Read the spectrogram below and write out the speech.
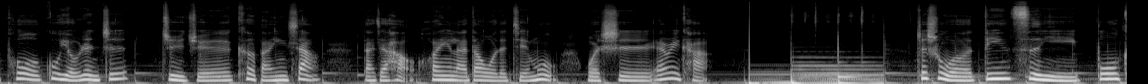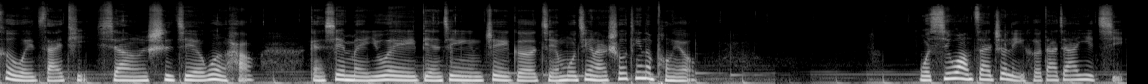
破固有认知，拒绝刻板印象。大家好，欢迎来到我的节目，我是 Erica。这是我第一次以播客为载体向世界问好，感谢每一位点进这个节目进来收听的朋友。我希望在这里和大家一起，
